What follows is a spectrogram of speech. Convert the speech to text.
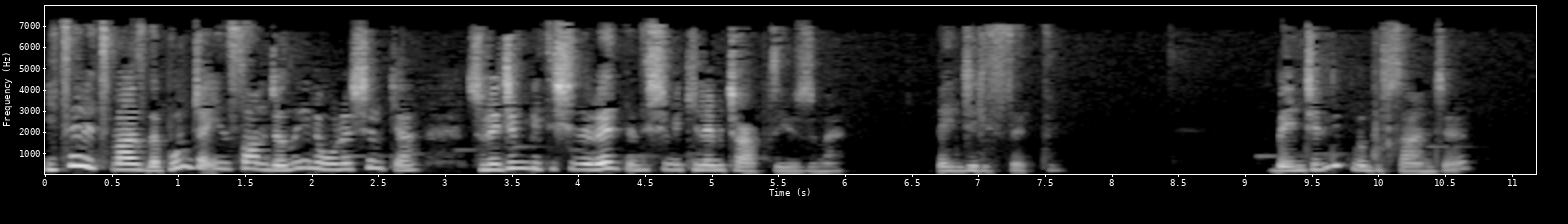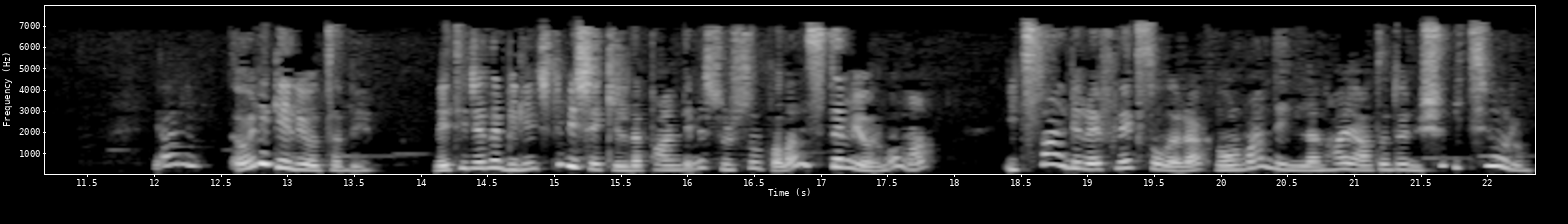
İter itmez de bunca insan canıyla uğraşırken sürecin bitişini reddedişim ikilemi çarptı yüzüme. Bencil hissettim. Bencillik mi bu sence? Yani öyle geliyor tabii. Neticede bilinçli bir şekilde pandemi sürsün falan istemiyorum ama içsel bir refleks olarak normal denilen hayata dönüşü itiyorum.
